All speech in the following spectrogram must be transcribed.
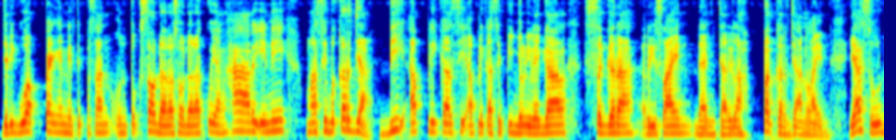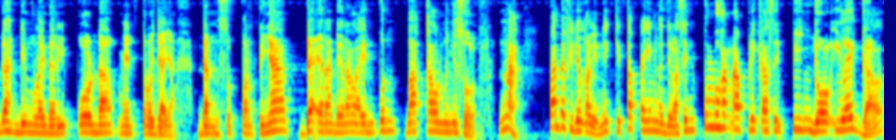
Jadi gua pengen nitip pesan untuk saudara-saudaraku yang hari ini masih bekerja di aplikasi-aplikasi pinjol ilegal, segera resign dan carilah pekerjaan lain. Ya, sudah dimulai dari Polda Metro Jaya dan sepertinya daerah-daerah lain pun bakal menyusul. Nah, pada video kali ini kita pengen ngejelasin puluhan aplikasi pinjol ilegal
